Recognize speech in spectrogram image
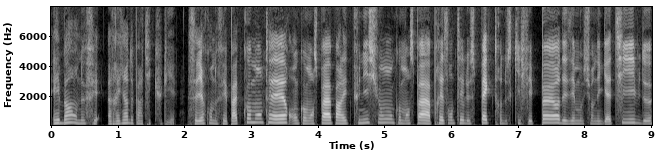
Eh ben, on ne fait rien de particulier. C'est-à-dire qu'on ne fait pas de commentaires, on ne commence pas à parler de punition, on ne commence pas à présenter le spectre de ce qui fait peur, des émotions négatives, de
